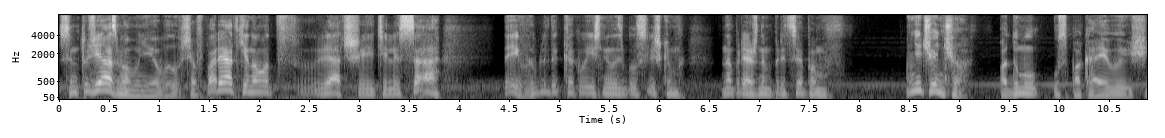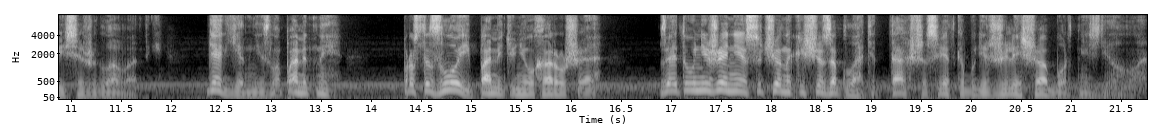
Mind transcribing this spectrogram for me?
С энтузиазмом у нее было все в порядке, но вот вятшие телеса, да и выблядок, как выяснилось, был слишком напряжным прицепом. «Ничего-ничего», — подумал успокаивающийся жегловатый. «Дядь Ген не злопамятный, просто злой и память у него хорошая. За это унижение сучонок еще заплатит, так что Светка будет жалеть, что аборт не сделала.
